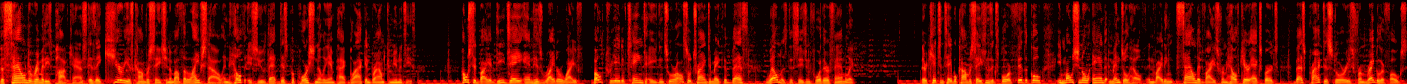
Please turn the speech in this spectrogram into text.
The Sound Remedies podcast is a curious conversation about the lifestyle and health issues that disproportionately impact black and brown communities. Hosted by a DJ and his writer wife, both creative change agents who are also trying to make the best wellness decision for their family. Their kitchen table conversations explore physical, emotional, and mental health, inviting sound advice from healthcare experts, best practice stories from regular folks,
